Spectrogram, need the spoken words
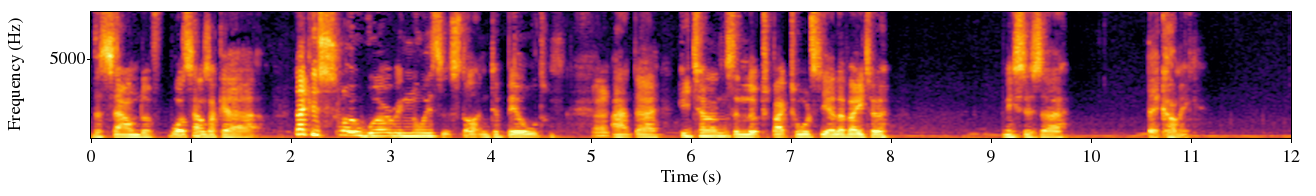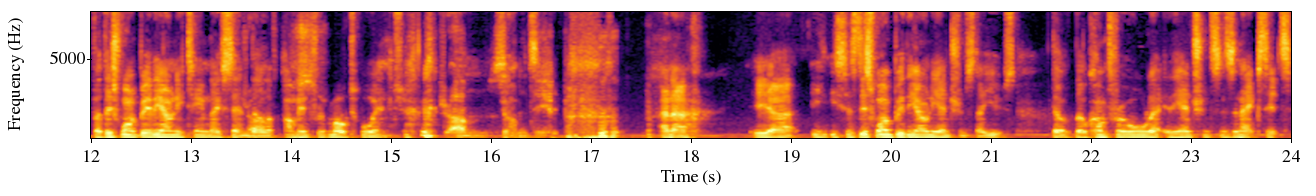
the sound of what sounds like a like a slow whirring noise that's starting to build Right. and uh, he turns and looks back towards the elevator and he says uh, they're coming but this won't be the only team they send they'll have come in from multiple engines Drums. Drums. Let's and uh, he, uh, he, he says this won't be the only entrance they use. They'll, they'll come through all the entrances and exits.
